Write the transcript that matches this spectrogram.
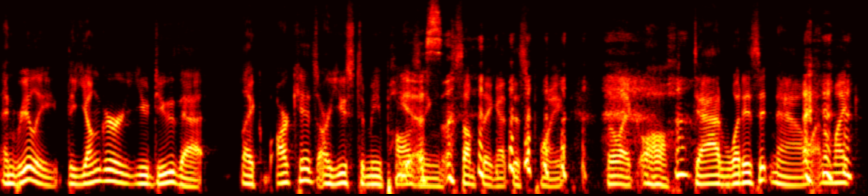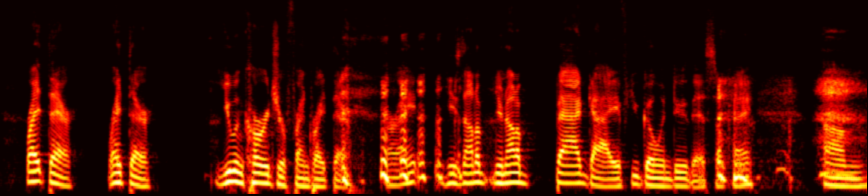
And really, the younger you do that, like our kids are used to me pausing Yes. something at this point. They're like, "Oh, Dad, what is it now?" And I'm like, "Right there, right there. You encourage your friend right there. All right. He's not a. You're not a bad guy if you go and do this. Okay. Um.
